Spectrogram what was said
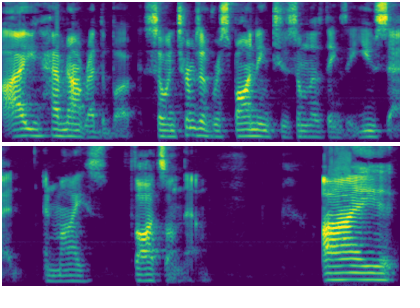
I have not read the book. So in terms of responding to some of the things that you said and my thoughts on them, I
